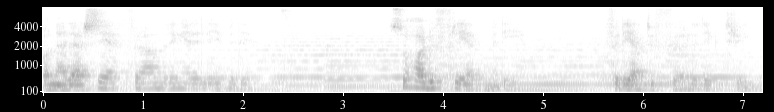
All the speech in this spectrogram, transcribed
Og når det skjer forandringer i livet ditt, så har du fred med dem fordi at du føler deg trygg.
